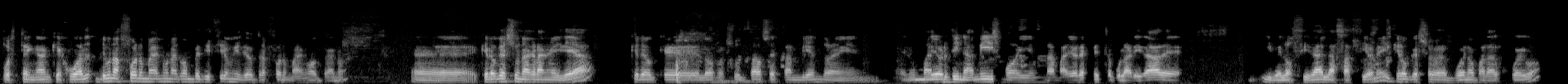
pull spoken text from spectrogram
pues tengan que jugar de una forma en una competición y de otra forma en otra, ¿no? Eh, creo que es una gran idea. Creo que los resultados se están viendo en, un mayor dinamismo y en una mayor espectacularidad y velocidad en las acciones y creo que eso es bueno para el juego.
